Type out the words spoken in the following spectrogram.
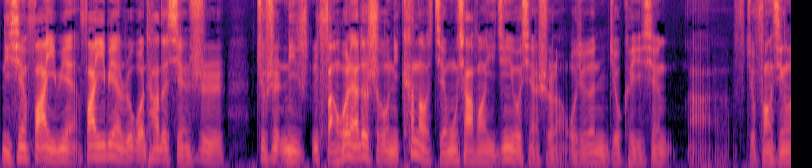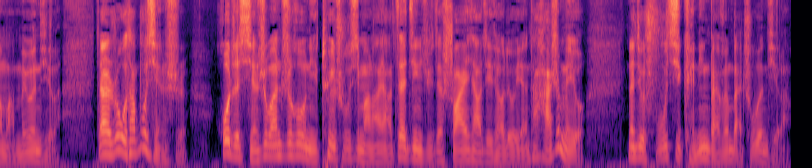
你先发一遍，发一遍，如果它的显示。就是你你返回来的时候，你看到节目下方已经有显示了，我觉得你就可以先啊就放心了嘛，没问题了。但是如果它不显示，或者显示完之后你退出喜马拉雅再进去再刷一下这条留言，它还是没有，那就服务器肯定百分百出问题了。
